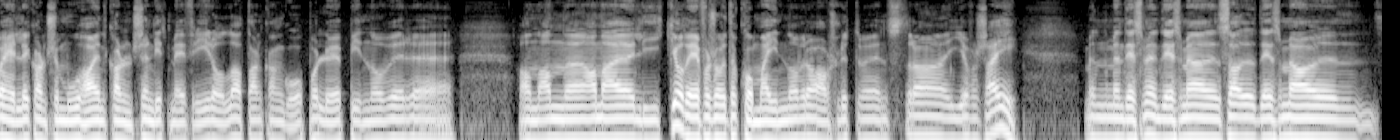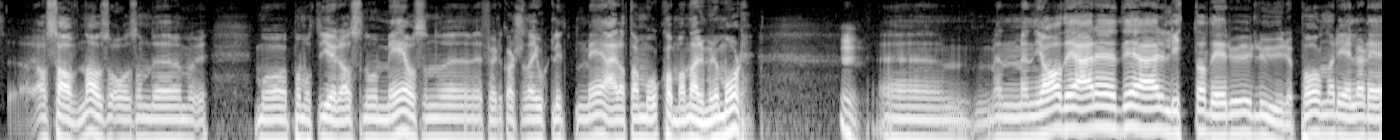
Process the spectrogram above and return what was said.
heller kanskje Mo ha en, kanskje en litt mer fri rolle, at han kan gå på løp innover. Eh, han, han, han er, liker jo det for så vidt å komme innover og avslutte med venstre i og for seg. Men, men det, som jeg, det, som jeg, det jeg har, savna, og, og som det må på en måte gjøres noe med, og som jeg føler kanskje det er gjort litt med, er at han må komme nærmere mål. Mm. Uh, men, men, ja, det er, det er, litt av det du lurer på når det gjelder det,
